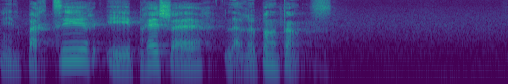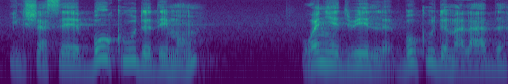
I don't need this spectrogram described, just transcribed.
Ils partirent et prêchèrent la repentance. Ils chassaient beaucoup de démons, oignaient d'huile beaucoup de malades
